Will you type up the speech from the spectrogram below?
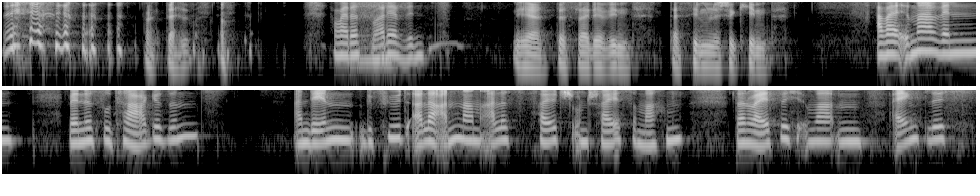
Das, Aber das war der Wind. Ja, das war der Wind, das himmlische Kind. Aber immer, wenn, wenn es so Tage sind, an denen gefühlt alle anderen alles falsch und scheiße machen, dann weiß ich immer, mh, eigentlich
